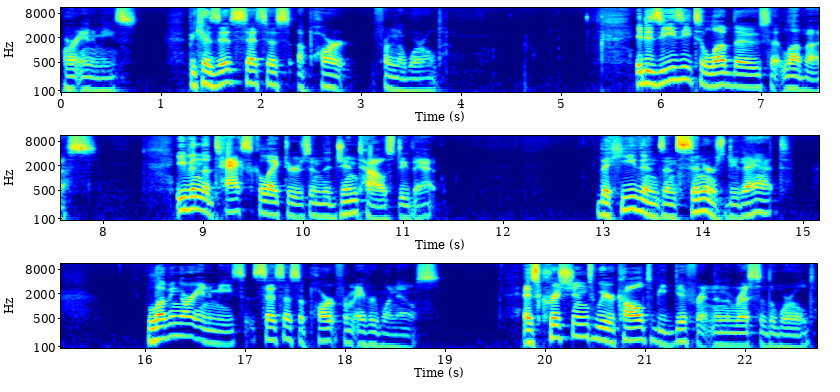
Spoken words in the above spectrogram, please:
our enemies because it sets us apart from the world. It is easy to love those that love us. Even the tax collectors and the Gentiles do that. The heathens and sinners do that. Loving our enemies sets us apart from everyone else. As Christians, we are called to be different than the rest of the world.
